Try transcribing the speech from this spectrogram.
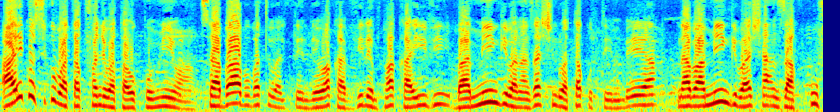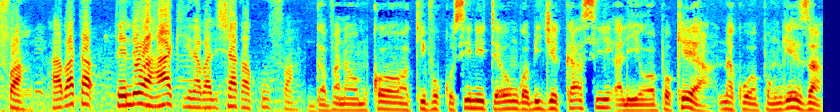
haiko siku batakufanya batahukumiwa, sababu batu walitendewaka vile mpaka hivi bamingi bananza shindwa hata kutembea na bamingi bashanza kufa, habatatendewa haki na balishaka kufa. Gavana wa mkoa wa Kivu Kusini Teongwa Bije Kasi aliyewapokea na kuwapongeza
